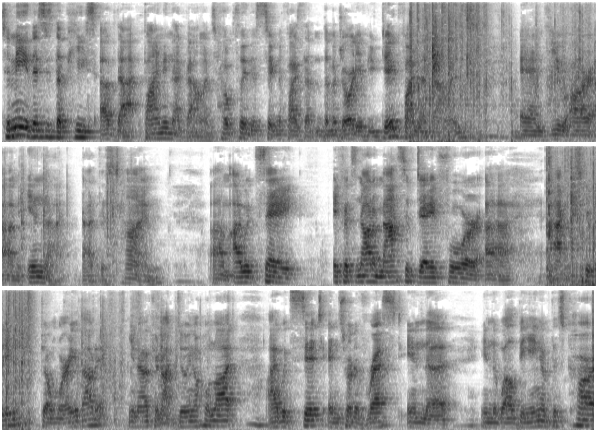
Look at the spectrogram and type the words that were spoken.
to me, this is the piece of that, finding that balance. Hopefully this signifies that the majority of you did find that balance and you are um, in that at this time. Um, I would say if it's not a massive day for uh, activity, don't worry about it. You know, if you're not doing a whole lot, I would sit and sort of rest in the in the well-being of this card.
